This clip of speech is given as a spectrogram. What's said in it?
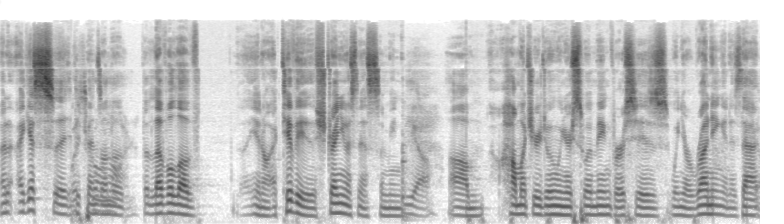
and I guess uh, it What's depends on the, on? the level of, you know, activity, the strenuousness. I mean, Yeah. um, how much you're doing when you're swimming versus when you're running, and is that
